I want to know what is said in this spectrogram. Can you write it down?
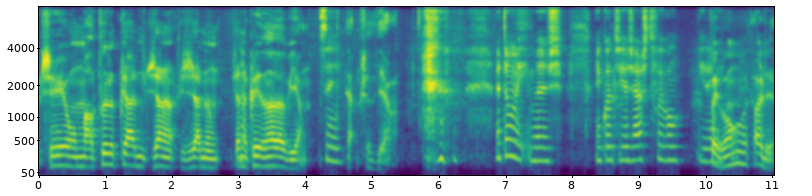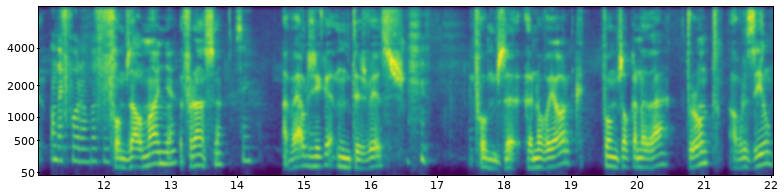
cheguei a uma altura que já, já, não- já, não, já não queria nada de avião. sim. Já me chateava. Então, mas enquanto viajaste foi bom ir aí. Foi bom, olha, Onde é que foram vocês? fomos à Alemanha, à França, Sim. à Bélgica, muitas vezes. fomos a, a Nova York, fomos ao Canadá, Toronto, ao Brasil,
